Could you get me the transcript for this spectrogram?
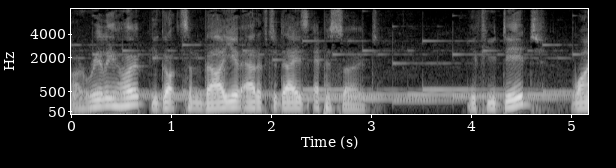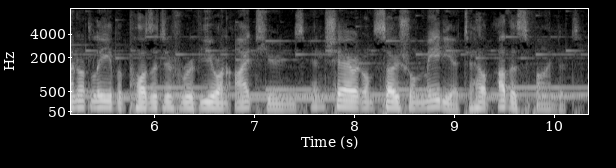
I really hope you got some value out of today's episode. If you did, why not leave a positive review on iTunes and share it on social media to help others find it?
